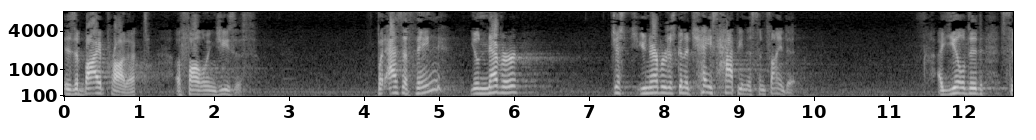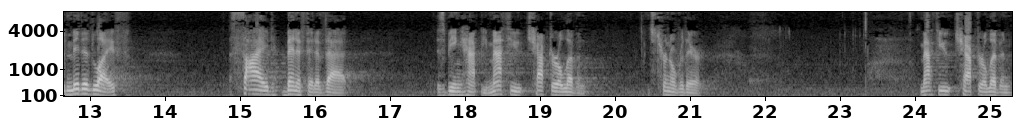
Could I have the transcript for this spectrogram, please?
is a byproduct of following Jesus. But as a thing, you'll never just, you're never just going to chase happiness and find it. a yielded, submitted life, side benefit of that is being happy. Matthew chapter 11. Let's turn over there. Matthew chapter 11.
